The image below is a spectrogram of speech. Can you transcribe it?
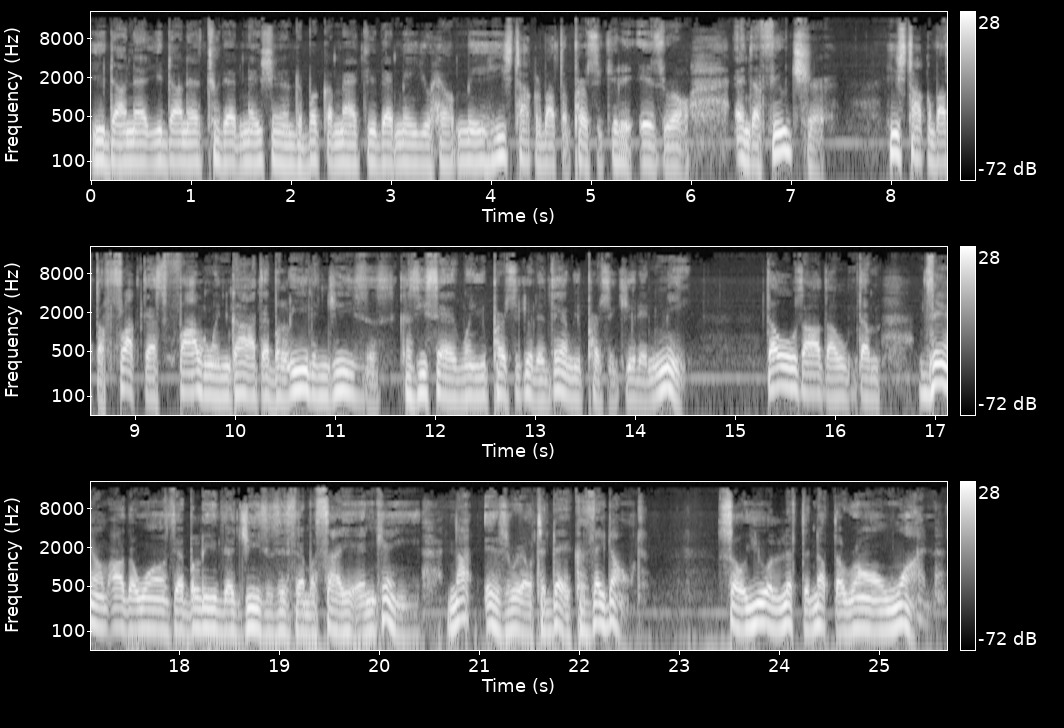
you done that, you done that to that nation in the book of Matthew, that mean you help me. He's talking about the persecuted Israel and the future. He's talking about the flock that's following God, that believe in Jesus. Because he said, when you persecuted them, you persecuted me. Those are the, the, them are the ones that believe that Jesus is their Messiah and King. Not Israel today, because they don't. So you are lifting up the wrong one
